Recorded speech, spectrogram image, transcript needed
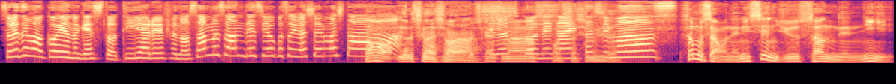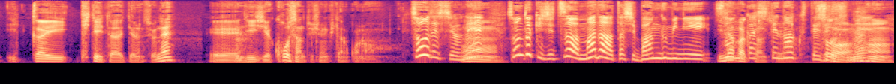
それでは今夜のゲスト TRF の SAMさんです。ようこそいらっしゃいました。どうもよろしくお願いします。よろしくお願いいたします。 SAMさんはね2013年に1回来ていただいてるんですよね、えー DJ KOOさんと一緒に来たのかな。そうですよね、うん。その時実はまだ私番組に参加してなくてですね。ね。うん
